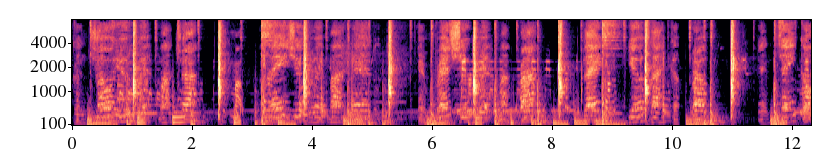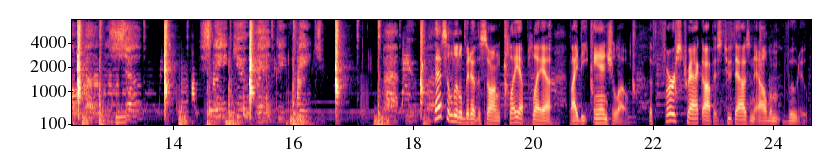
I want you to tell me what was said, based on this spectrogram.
Control you with my drop. Take 'em out. Praise you with my handle. Impress you with my pride. Like a. And take. Sneak you and defeat you. That's a little bit of the song Playa Playa by D'Angelo, the first track off his 2000 album Voodoo.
